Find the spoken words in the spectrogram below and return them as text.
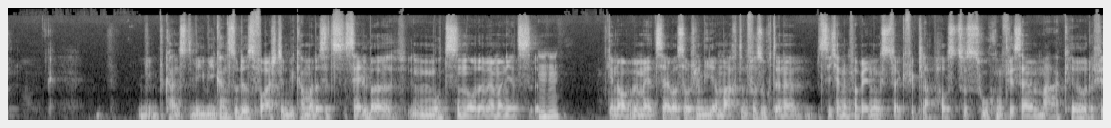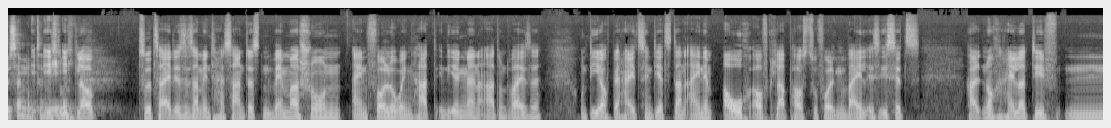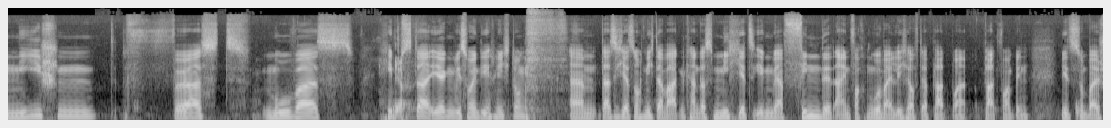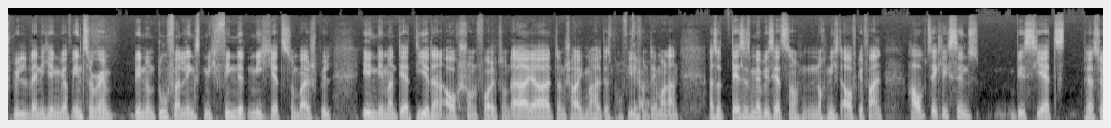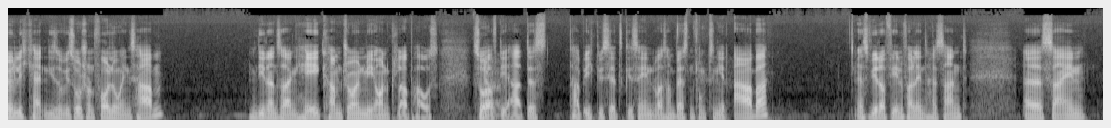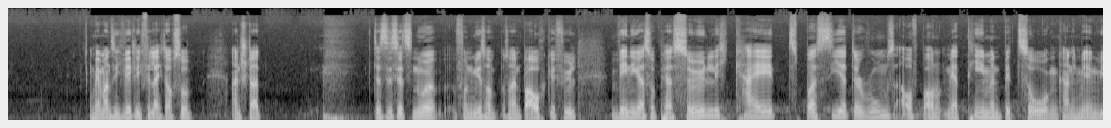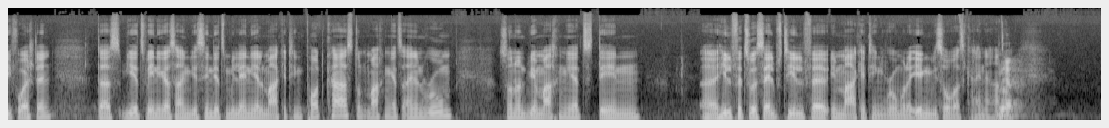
wie, kannst, wie, wie kannst du dir das vorstellen? Wie kann man das jetzt selber nutzen? Oder wenn man jetzt, mhm. genau, wenn man jetzt selber Social Media macht und versucht, eine, sich einen Verwendungszweck für Clubhouse zu suchen, für seine Marke oder für sein Unternehmen? Ich, ich glaube, zurzeit ist es am interessantesten, wenn man schon ein Following hat in irgendeiner Art und Weise und die auch bereit sind, jetzt dann einem auch auf Clubhouse zu folgen, weil es ist jetzt halt noch relativ Nischen, First Movers, Hipster, ja. irgendwie so in die Richtung. Ähm, dass ich jetzt noch nicht erwarten kann, dass mich jetzt irgendwer findet, einfach nur weil ich auf der Plattform, bin. Wie jetzt zum Beispiel, wenn ich irgendwie auf Instagram bin und du verlinkst mich, findet mich jetzt zum Beispiel irgendjemand, der dir dann auch schon folgt. Und ah ja, dann schaue ich mir halt das Profil ja. von dem mal an. Also das ist mir bis jetzt noch, noch nicht aufgefallen. Hauptsächlich sind es bis jetzt Persönlichkeiten, die sowieso schon Followings haben, die dann sagen, hey, come join me on Clubhouse. So ja. auf die Art. Das habe ich bis jetzt gesehen, was am besten funktioniert. Aber es wird auf jeden Fall interessant äh, sein, wenn man sich wirklich vielleicht auch so anstatt das ist jetzt nur von mir so, so ein Bauchgefühl, weniger so persönlichkeitsbasierte Rooms aufbauen und mehr themenbezogen, kann ich mir irgendwie vorstellen. Dass wir jetzt weniger sagen, wir sind jetzt Millennial Marketing Podcast und machen jetzt einen Room, sondern wir machen jetzt den äh, Hilfe zur Selbsthilfe im Marketing Room oder irgendwie sowas, keine Ahnung. Ja.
